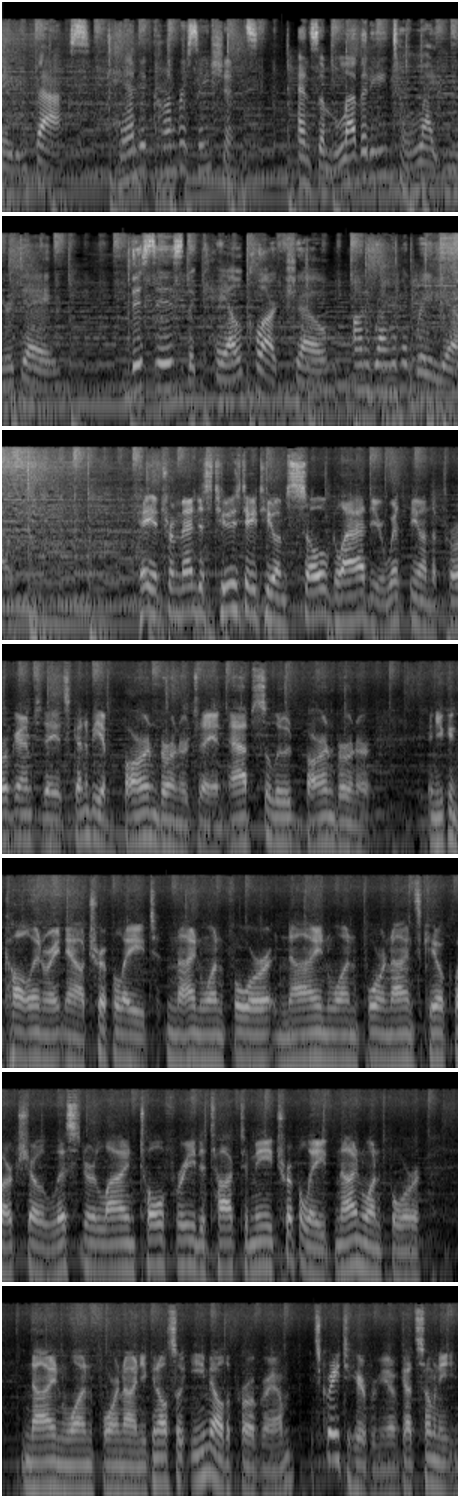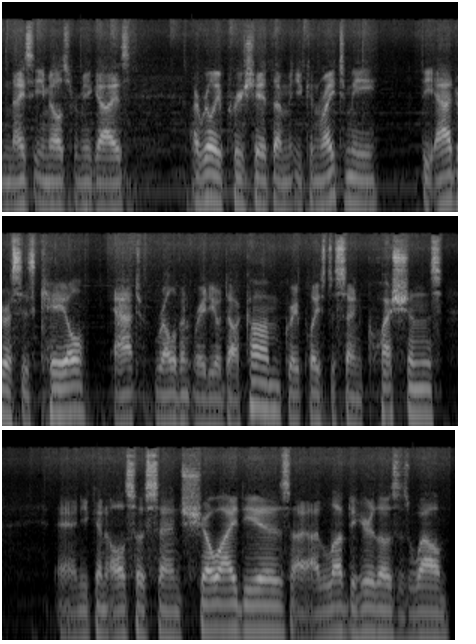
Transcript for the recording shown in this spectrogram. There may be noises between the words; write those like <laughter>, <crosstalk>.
Fascinating facts, candid conversations, and some levity to lighten your day. This is The Cale Clark Show on Relevant Radio. Hey, a tremendous Tuesday to you. I'm so glad that you're with me on the program today. It's going to be a barn burner today, an absolute barn burner. And you can call in right now, 888 914 9149. It's Cale Clark Show listener line, toll free to talk to me, 888 914 9149. You can also email the program. It's great to hear from you. I've got so many nice emails from you guys. I really appreciate them. You can write to me. The address is cale at relevantradio.com. Great place to send questions. And you can also send show ideas. I, I love to hear those as well.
